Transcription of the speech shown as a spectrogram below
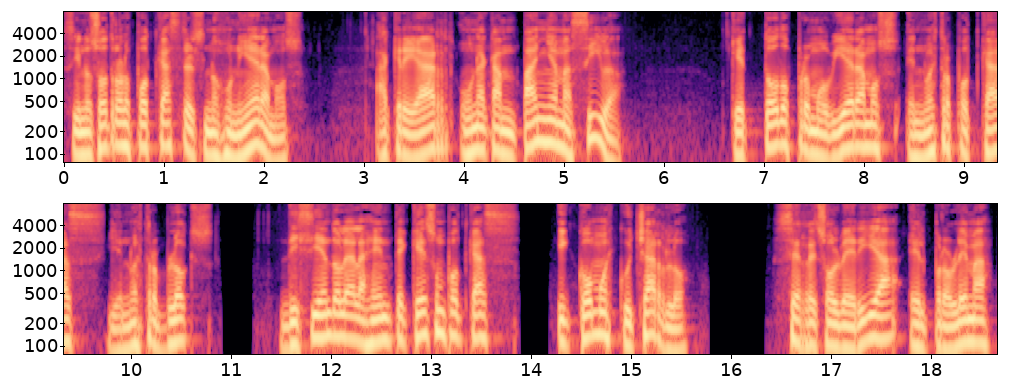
Si nosotros los podcasters nos uniéramos a crear una campaña masiva que todos promoviéramos en nuestros podcasts y en nuestros blogs, diciéndole a la gente qué es un podcast y cómo escucharlo, se resolvería el problema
